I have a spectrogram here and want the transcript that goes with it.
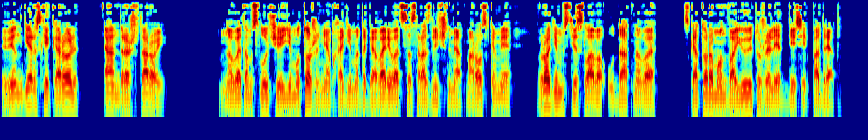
венгерский король Андрош II. Но в этом случае ему тоже необходимо договариваться с различными отморозками, вроде Мстислава Удатного, с которым он воюет уже лет десять подряд.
